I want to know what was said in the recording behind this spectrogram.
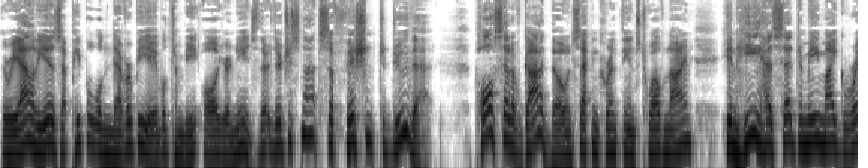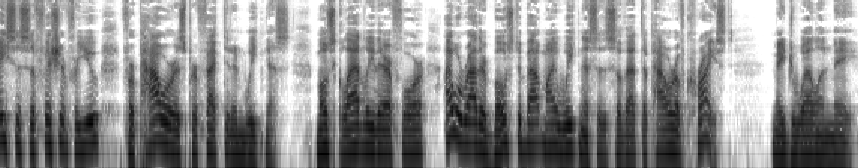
The reality is that people will never be able to meet all your needs. They're, they're just not sufficient to do that. Paul said of God, though, in 2 Corinthians 12 9, and he has said to me, My grace is sufficient for you, for power is perfected in weakness. Most gladly, therefore, I will rather boast about my weaknesses so that the power of Christ may dwell in me.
